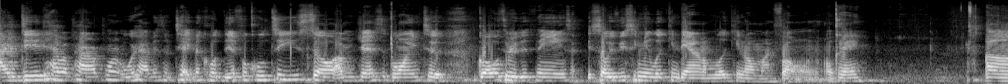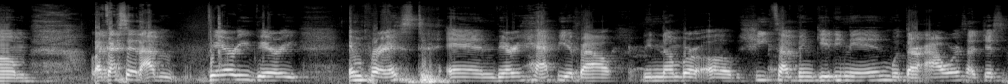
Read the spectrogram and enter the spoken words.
I did have a PowerPoint, we're having some technical difficulties, so I'm just going to go through the things. So if you see me looking down, I'm looking on my phone, okay? Um, like I said, I'm very, very impressed and very happy about the number of sheets I've been getting in with our hours. I just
